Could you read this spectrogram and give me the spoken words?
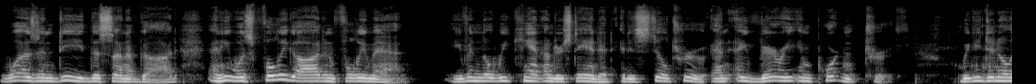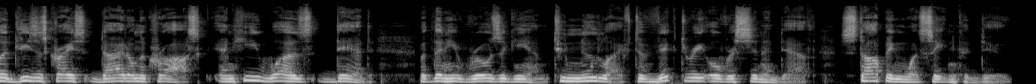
was indeed the Son of God, and he was fully God and fully man. Even though we can't understand it, it is still true and a very important truth. We need to know that Jesus Christ died on the cross and he was dead, but then he rose again to new life, to victory over sin and death, stopping what Satan could do.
